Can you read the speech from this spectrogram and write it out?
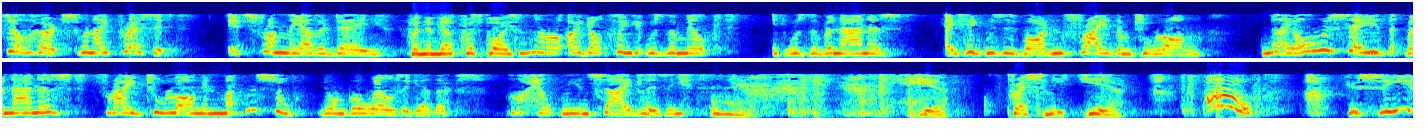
still hurts when I press it. It's from the other day. When the milk was poisoned? No, I don't think it was the milk. It was the bananas. I think Mrs. Borden fried them too long. And I always say that bananas fried too long in mutton soup don't go well together. Oh, help me inside, Lizzie. Here, press me, here. Oh! You see?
